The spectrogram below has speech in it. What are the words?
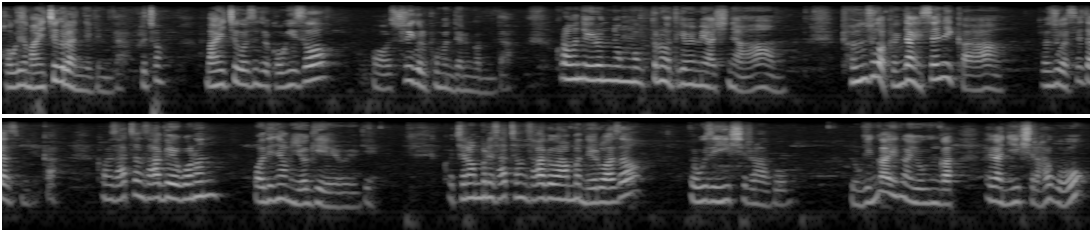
거기서 많이 찍으라는 얘기입니다. 그렇죠? 많이 찍어서 이제 거기서 어, 수익을 보면 되는 겁니다. 그러면 이제 이런 종목들은 어떻게 매매하시냐? 변수가 굉장히 세니까 변수가 세지 않습니까? 그럼 4,400원은 어디냐면 여기에요, 여기. 그 지난번에 4,400원 한번 내려와서 여기서 이익 실현하고 여긴가 여긴가 여긴가 하여간 이익 실현하고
